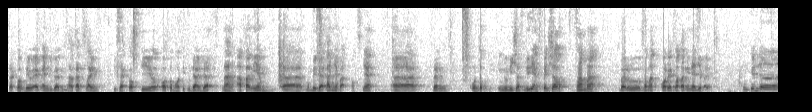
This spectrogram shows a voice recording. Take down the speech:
Sektor BUMN juga misalkan selain di sektor steel, otomotif sudah ada. Nah, apa nih yang uh, membedakannya Pak? Maksudnya uh, dan untuk Indonesia sendiri yang spesial sama baru sama Korea Selatan ini aja Pak ya? Mungkin uh,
